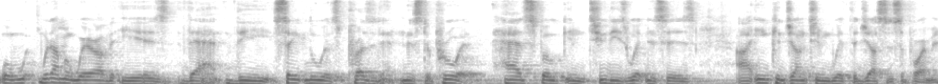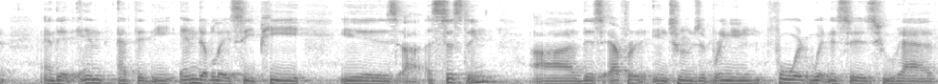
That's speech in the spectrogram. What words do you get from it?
Well, what I'm aware of is that the St. Louis president, Mr. Pruitt, has spoken to these witnesses uh, in conjunction with the Justice Department, and that in, at the, the NAACP is uh, assisting uh, this effort in terms of bringing forward witnesses who have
